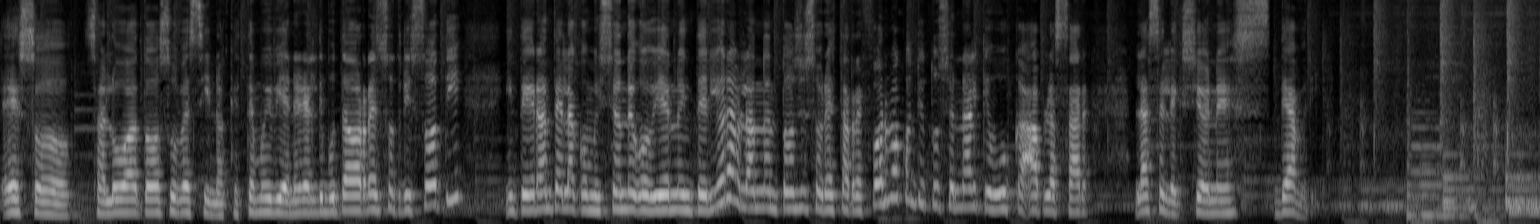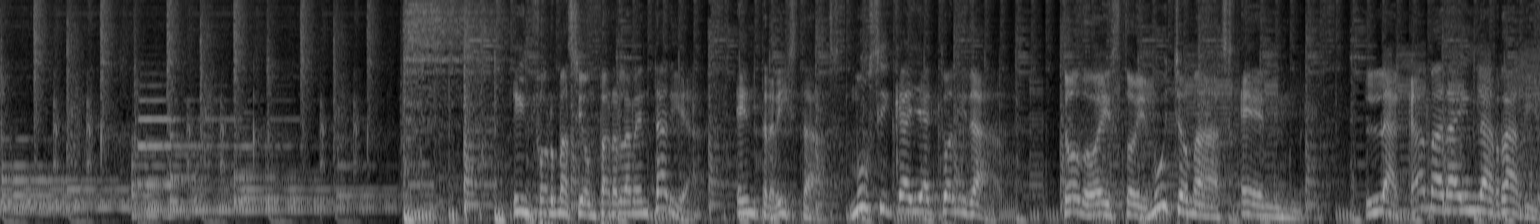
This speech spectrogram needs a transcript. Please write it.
Eso, saludo a todos sus vecinos, que estén muy bien. Era el diputado Renzo Trisotti, integrante de la Comisión de Gobierno Interior, hablando entonces sobre esta reforma constitucional que busca aplazar las elecciones de abril. Información parlamentaria, entrevistas, música y actualidad. Todo esto y mucho más en La Cámara en la Radio.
